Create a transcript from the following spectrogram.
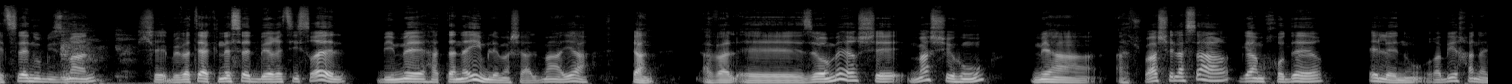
אצלנו בזמן שבבתי הכנסת בארץ ישראל, בימי התנאים למשל, מה היה כאן. אבל אה, זה אומר שמשהו מההשפעה של השר גם חודר אלינו. רבי חנניה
